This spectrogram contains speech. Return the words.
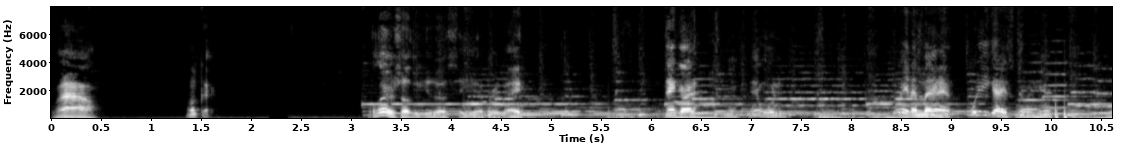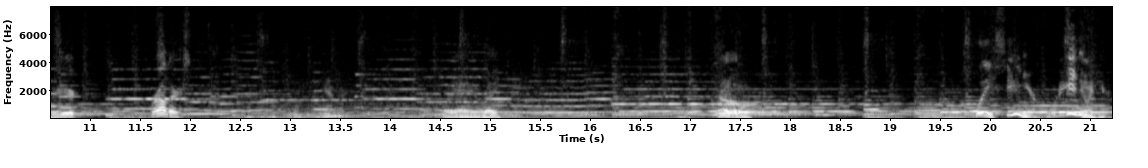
Wow. Okay. Well, there's something you don't see every day. Hey, guys. Hey, Woody. Wait a minute. What are you guys doing here? Weird brothers. Oh, yeah, you're right. Hello. Woody Senior, what are you doing here?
